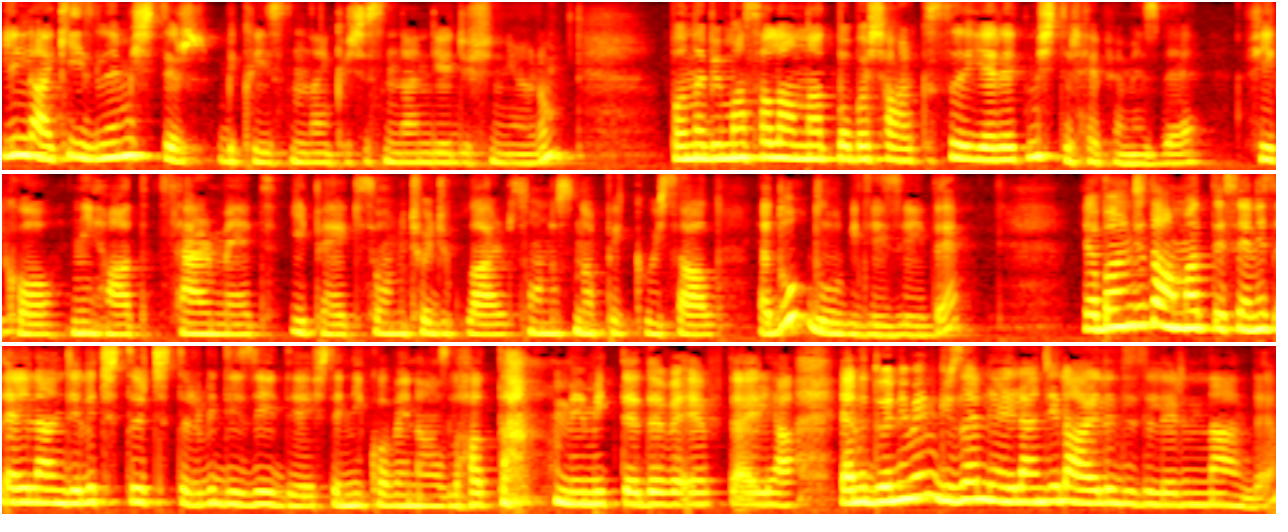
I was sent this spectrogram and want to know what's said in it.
illaki izlemiştir bir kıyısından köşesinden diye düşünüyorum. Bana bir masal anlat baba şarkısı yer etmiştir hepimizde. Fiko, Nihat, Sermet, İpek, sonra çocuklar, sonrasında Pek Uysal. Ya dolu dolu bir diziydi. Yabancı damat deseniz eğlenceli çıtır çıtır bir diziydi. İşte Niko ve Nazlı hatta Memik Dede ve Eftelya. Yani dönemin güzel eğlenceli aile dizilerindendi.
